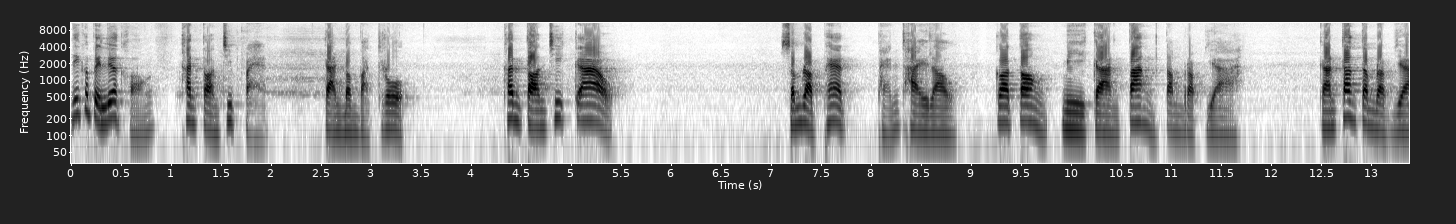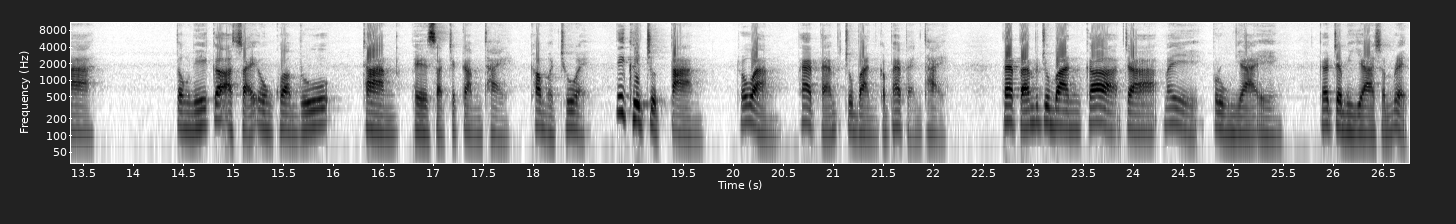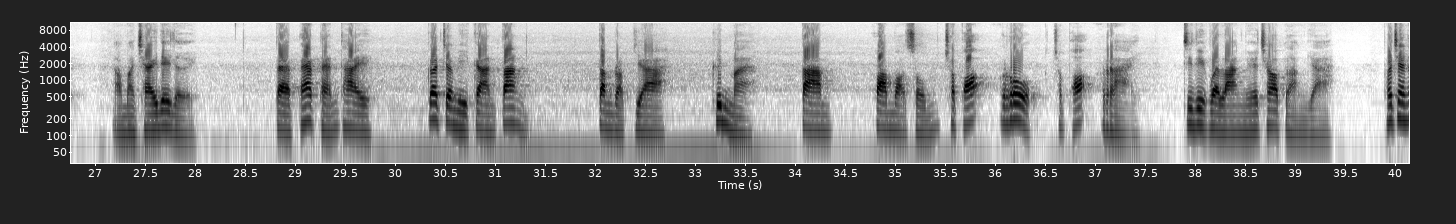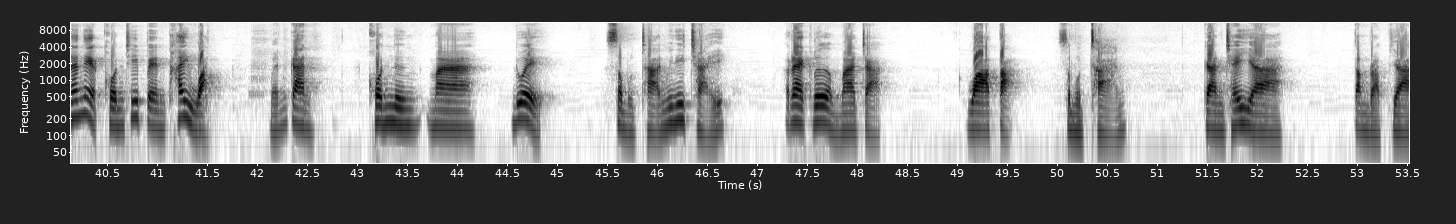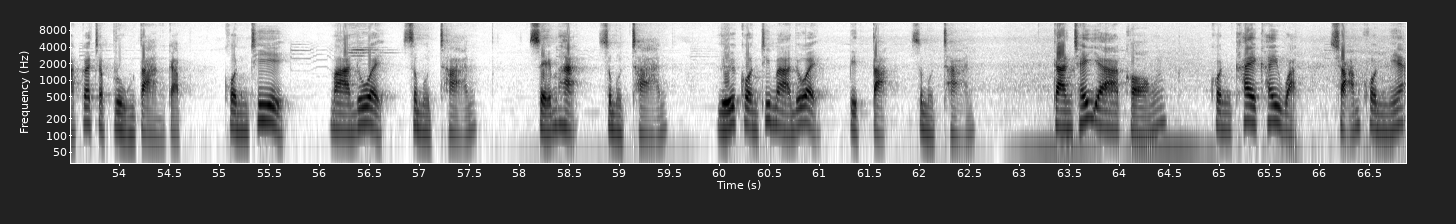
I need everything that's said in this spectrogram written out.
ันนี้ก็เป็นเรื่องของขั้นตอนที่ 8 การบำบัดโรค ขั้นตอนที่ 9สำหรับแพทย์แผนไทยเราก็ต้องมีการตั้งตำรับยา การตั้งตำรับยา ตรงนี้ก็อาศัยองค์ความรู้ทางเภสัชกรรมไทยเข้ามาช่วย นี่คือจุดต่างระหว่างแพทย์แผนปัจจุบันกับแพทย์แผนไทย แพทย์แผนปัจจุบันก็จะไม่ปรุงยาเอง ก็จะมียาสำเร็จเอามาใช้ได้เลย แต่แพทย์แผนไทย ก็จะมีการตั้งตำรับยาขึ้นมาตามความเหมาะสม เฉพาะโรคเฉพาะราย ที่เรียกว่าลางเนื้อชอบลางยา เพราะฉะนั้นเนี่ยคนที่เป็นไข้หวัดเหมือนกัน คนหนึ่งมาด้วยสมุดฐานวินิจฉัย แรกเริ่มมาจากวาตะสมุดฐาน การใช้ยาตำรับยาก็จะปรุงต่างกับคนที่มาด้วยสมุดฐาน เสมหะสมุดฐาน หรือคนที่มาด้วยปิตะสมุดฐาน การใช้ยาของคนไข้ไข้หวัด 3 คนนี้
